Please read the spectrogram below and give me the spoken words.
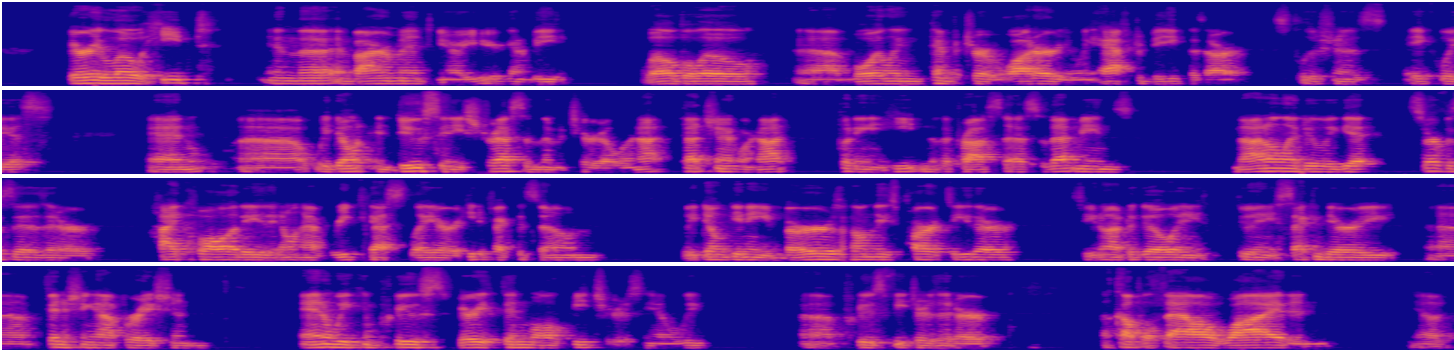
very low heat in the environment. You know, you're going to be well below uh, boiling temperature of water. and we have to be because our solution is aqueous. And uh, we don't induce any stress in the material. We're not touching it. We're not putting heat into the process. So that means not only do we get surfaces that are high quality, they don't have recast layer or heat affected zone. We don't get any burrs on these parts either. So you don't have to go any do any secondary uh, finishing operation. And we can produce very thin wall features. You know, we uh, produce features that are a couple thou wide and you know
